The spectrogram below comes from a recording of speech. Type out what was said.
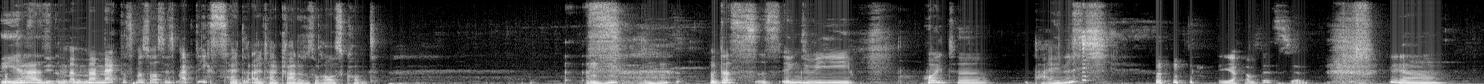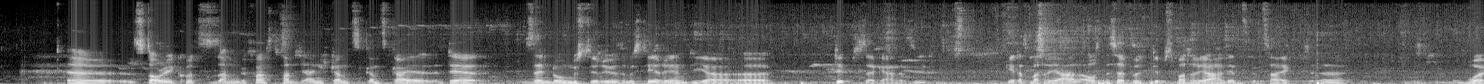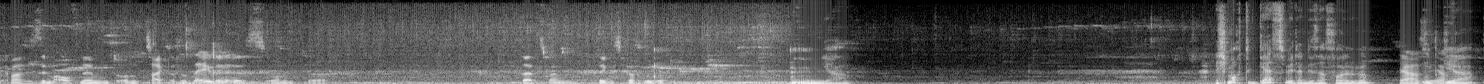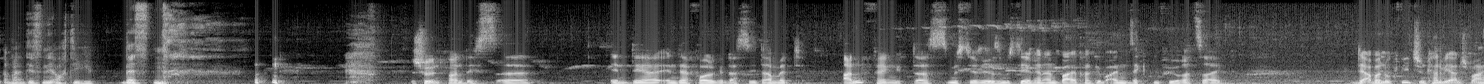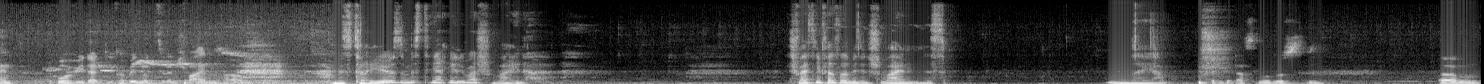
Ja, es, man, man merkt, dass man so aus diesem Akte X-Zeitalter gerade so rauskommt. Es- Und das ist irgendwie heute peinlich. ja, ein bisschen. Ja. Äh, Story kurz zusammengefasst fand ich eigentlich ganz, ganz geil. Der Sendung Mysteriöse Mysterien, die ja äh, Dip sehr gerne sieht, geht das Material aus. Deshalb wird Dips Material jetzt gezeigt, äh, wo er quasi Sim aufnimmt und zeigt, dass es ein Alien ist. Und äh, that's when things got weird. Ja. Ich mochte Guess wieder in dieser Folge. Ja, Und sehr. ja, aber die sind ja auch die besten. Schön fand ich es äh, in, der, in der Folge, dass sie damit anfängt, dass mysteriöse Mysterien einen Beitrag über einen Sektenführer zeigt, der aber nur quietschen kann wie ein Schwein. Wo wir wieder die Verbindung zu den Schweinen haben. Mysteriöse Mysterien über Schweine. Ich weiß nicht, was das mit den Schweinen ist. Naja. Wenn wir das nur wüssten. Ähm,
